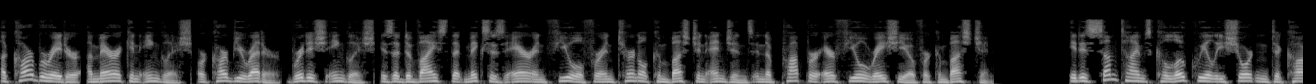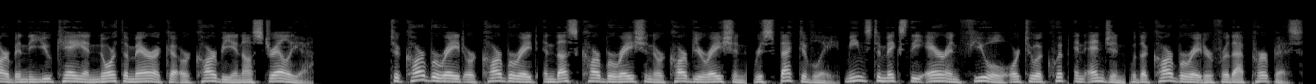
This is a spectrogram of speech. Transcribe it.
A carburetor American English or carburetor British English is a device that mixes air and fuel for internal combustion engines in the proper air-fuel ratio for combustion. It is sometimes colloquially shortened to carb in the UK and North America or carby in Australia. To carburate or carburate and thus carburation or carburation, respectively means to mix the air and fuel or to equip an engine with a carburetor for that purpose.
